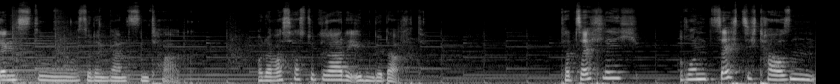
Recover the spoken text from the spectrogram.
denkst du so den ganzen Tag? Oder was hast du gerade eben gedacht? Tatsächlich, rund 60.000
